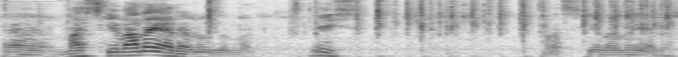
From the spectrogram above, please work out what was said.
He, maske bana yarar o zaman. Neyse. Maske bana yarar.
